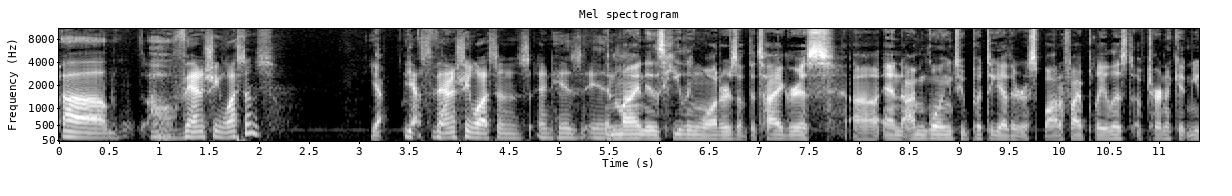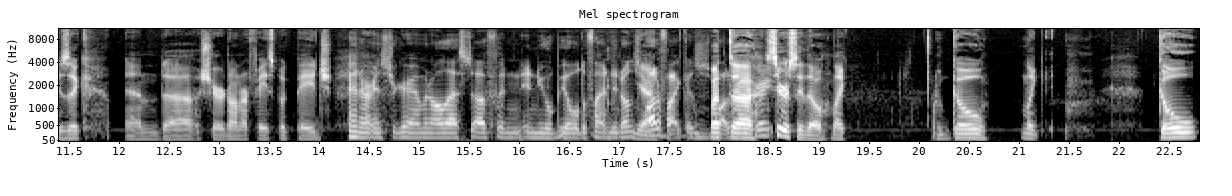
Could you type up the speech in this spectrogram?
Um, oh, vanishing lessons. Yeah, Yes, vanishing lessons, and his is and mine is Healing Waters of the Tigris. Uh, and I'm going to put together a Spotify playlist of tourniquet music and uh, share it on our Facebook page. and our Instagram and all that stuff, and, and you'll be able to find it on Yeah, Spotify because But uh, seriously though, like, go like go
